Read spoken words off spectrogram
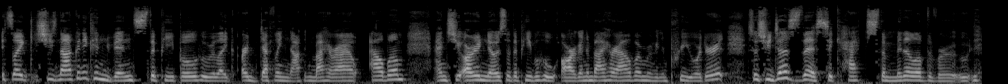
it's like she's not going to convince the people who are like are definitely not going to buy her al- album, and she already knows that the people who are going to buy her album are going to pre-order it. So she does this to catch the middle of the road.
